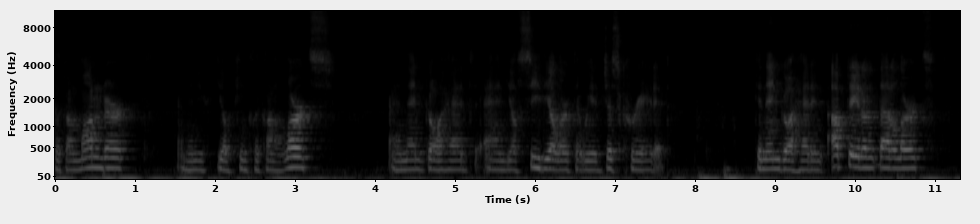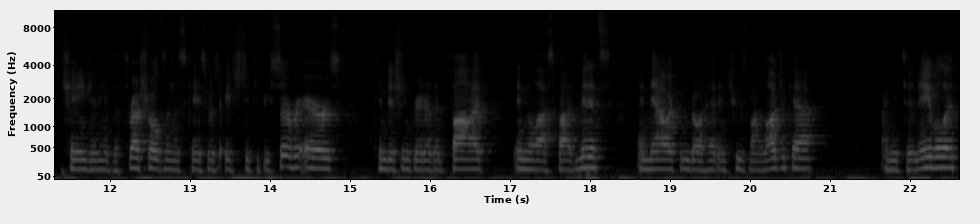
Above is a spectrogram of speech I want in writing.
click on monitor, and then you, you can click on alerts, and then go ahead and you'll see the alert that we had just created. You can then go ahead and update that alert, change any of the thresholds. In this case, it was HTTP server errors, condition greater than five in the last five minutes. And now I can go ahead and choose my Logic app. I need to enable it.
